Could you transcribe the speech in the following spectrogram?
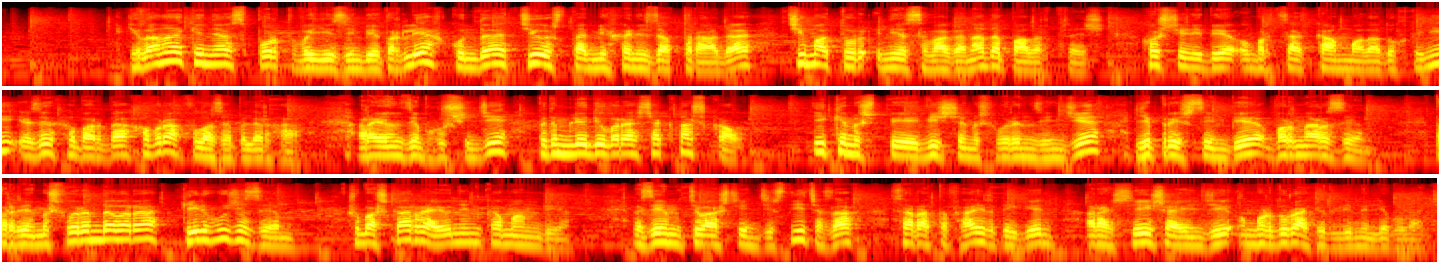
Елана кене спорт выезімбе бірлех, кунда тиоста механизаторада, чиматур не свагана да палыртрыш. Хошченебе омырца каммала духтыне эзер хабарда хаврах флаза білірға. Районзем хушинде підімледу вара шакнашкал. Икемішпе вишеміш вырынзенже епрешсембе варнарзем. Бірлеміш вырында вара келхужезем. Шубашкар районин команды. Зем тиваштен десне чазах Саратов айырбеген Россия шайынже омырдура керлемелі болады.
